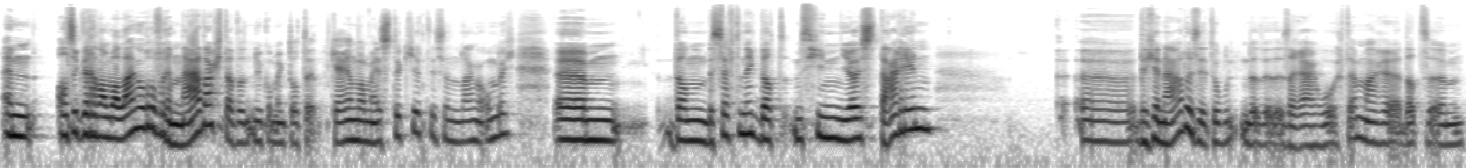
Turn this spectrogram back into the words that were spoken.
En als ik daar dan wat langer over nadacht, dat het, nu kom ik tot de kern van mijn stukje, het is een lange omweg, um, dan besefte ik dat misschien juist daarin uh, de genade zit. Dat is een raar woord, hè, maar uh, dat, um,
